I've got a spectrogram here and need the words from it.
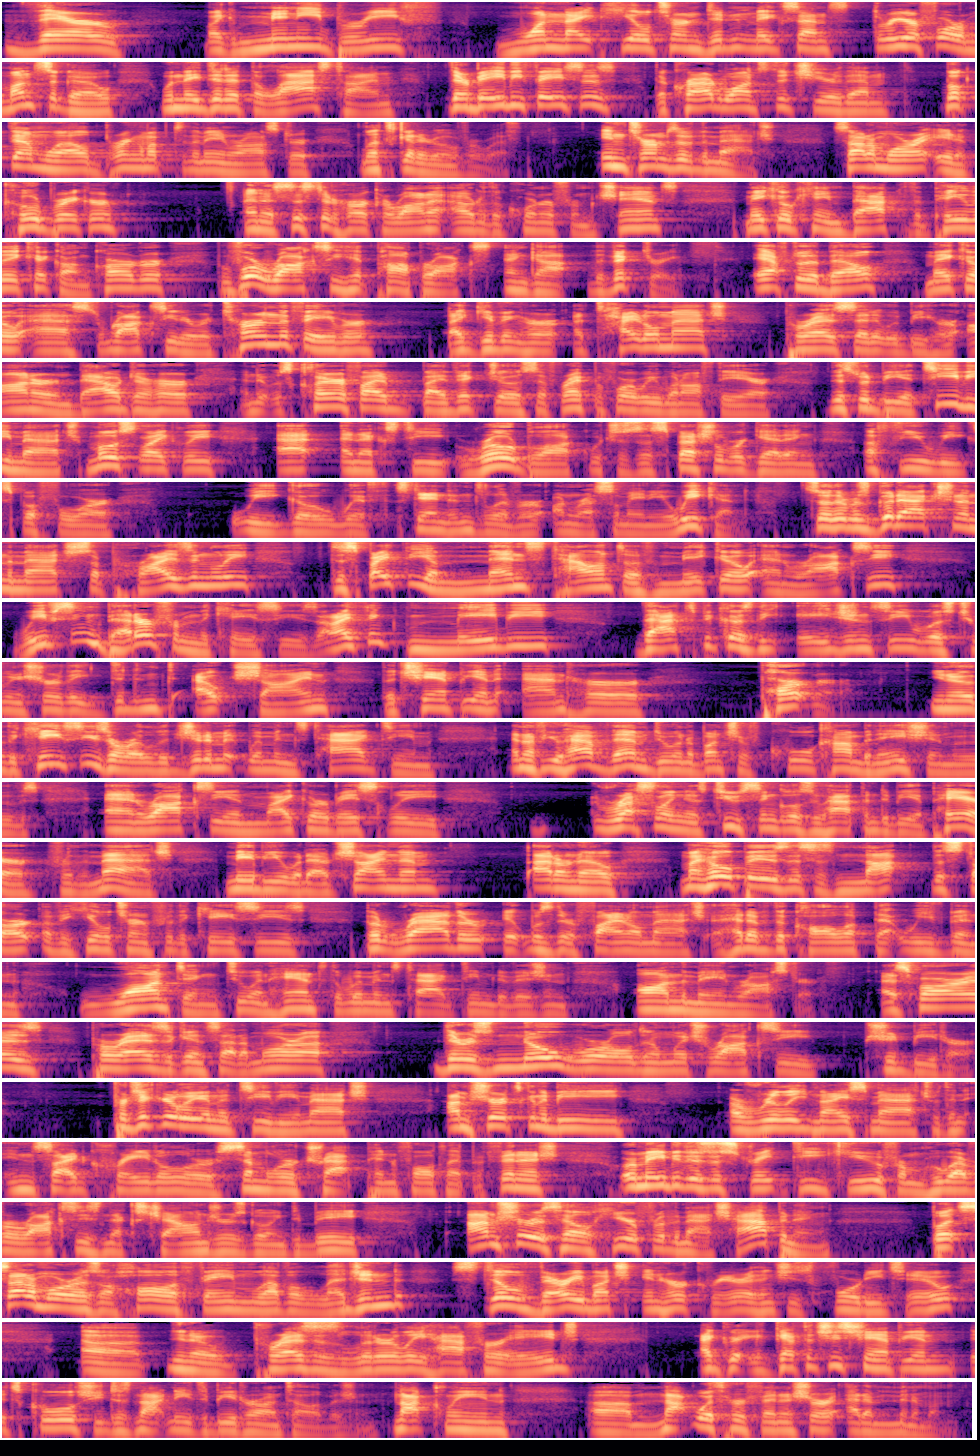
Their like mini brief one night heel turn didn't make sense three or four months ago when they did it the last time. They're baby faces. The crowd wants to cheer them. Book them well. Bring them up to the main roster. Let's get it over with. In terms of the match, Satomura ate a code breaker and assisted Hurricanrana out of the corner from Chance. Meiko came back with a Pele kick on Carter before Roxy hit Pop Rocks and got the victory. After the bell, Meiko asked Roxy to return the favor by giving her a title match Perez said it would be her honor and bowed to her, and it was clarified by Vic Joseph right before we went off the air. This would be a TV match, most likely at NXT Roadblock, which is a special we're getting a few weeks before we go with Stand and Deliver on WrestleMania weekend. So there was good action in the match. Surprisingly, despite the immense talent of Meiko and Roxy, we've seen better from the Casey's. And I think maybe that's because the agency was to ensure they didn't outshine the champion and her partner. You know, the Casey's are a legitimate women's tag team. And if you have them doing a bunch of cool combination moves, and Roxy and Mike are basically wrestling as two singles who happen to be a pair for the match, maybe it would outshine them. I don't know. My hope is this is not the start of a heel turn for the Casey's, but rather it was their final match ahead of the call up that we've been wanting to enhance the women's tag team division on the main roster. As far as Perez against Satomura, there's no world in which Roxy should beat her particularly in a TV match. I'm sure it's going to be a really nice match with an inside cradle or a similar trap pinfall type of finish, or maybe there's a straight DQ from whoever Roxy's next challenger is going to be. I'm sure as hell here for the match happening. But Satomura is a Hall of Fame level legend, still very much in her career. I think she's 42. Uh, you know, Perez is literally half her age. I get that she's champion. It's cool. She does not need to beat her on television. Not clean, um, not with her finisher at a minimum.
